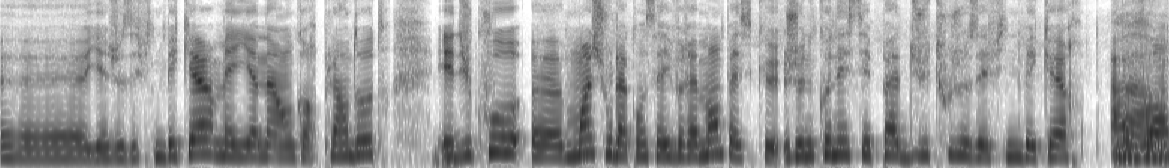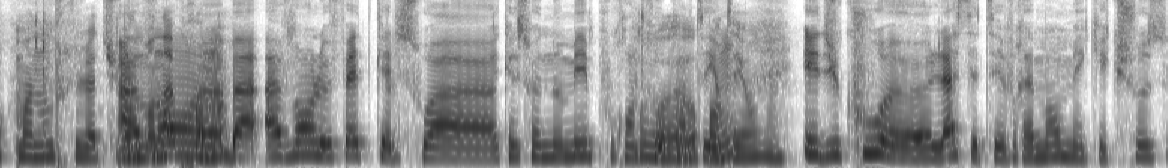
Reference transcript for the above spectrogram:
il y a Joséphine Baker, mais il y en a encore plein d'autres. Et du coup, moi je vous la conseille vraiment parce que je ne connaissais pas du tout Joséphine Baker Bah, avant. moi non plus là, tu Avant, m'en apprendre. hein. bah, avant le fait qu'elle soit, qu'elle soit nommée pour rentrer Pour, au Panthéon. ouais. Et du coup, là, c'était vraiment mais quelque chose.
